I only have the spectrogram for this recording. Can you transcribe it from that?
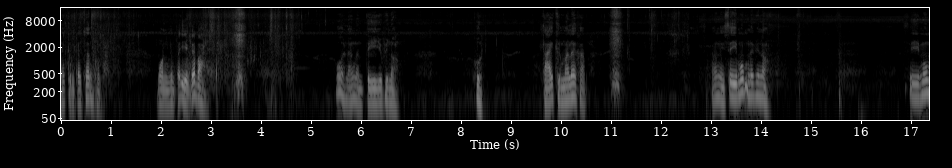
ดี๋ยวขึ้นไปเชิงผมบนขึ้นไปอีกได้บ้านโอ้ยหลังนันตีอยู่พี่น้องหุ่นสายขึ้นมาเลยครับหลังนี้สี่มุมเลยพี่น้องสี่มุม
